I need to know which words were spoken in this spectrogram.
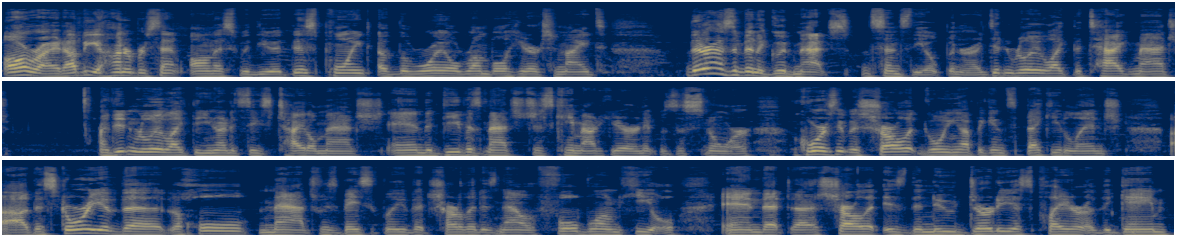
All right, I'll be 100% honest with you. At this point of the Royal Rumble here tonight, there hasn't been a good match since the opener. I didn't really like the tag match. I didn't really like the United States title match, and the Divas match just came out here, and it was a snore. Of course, it was Charlotte going up against Becky Lynch. Uh, the story of the the whole match was basically that Charlotte is now a full blown heel, and that uh, Charlotte is the new dirtiest player of the game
